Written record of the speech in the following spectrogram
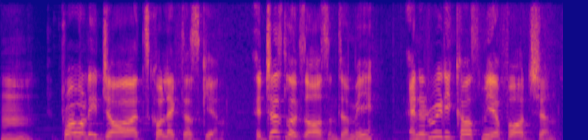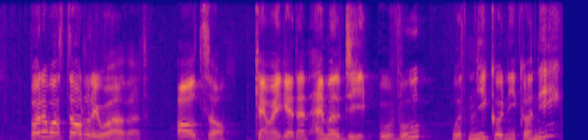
Hmm, probably Jawhead's collector skin. It just looks awesome to me and it really cost me a fortune. But it was totally worth it. Also, can we get an MLG Uvu with Nico Nico Ni?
